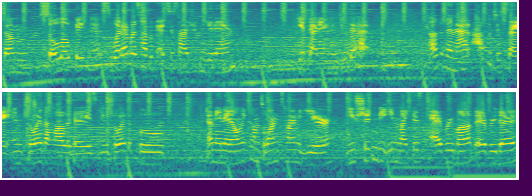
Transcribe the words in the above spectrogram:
some solo fitness whatever type of exercise you can get in get that in and do that other than that, I would just say enjoy the holidays, enjoy the food. I mean, it only comes one time a year. You shouldn't be eating like this every month, every day.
